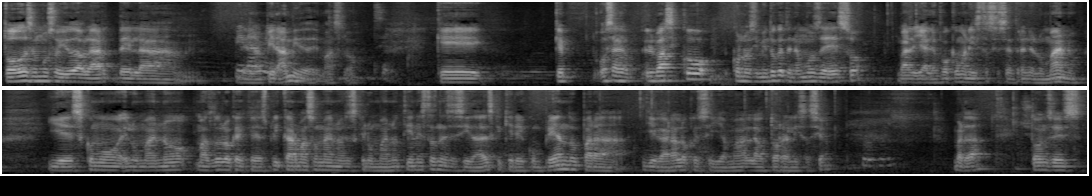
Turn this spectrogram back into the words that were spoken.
Todos hemos oído hablar de la pirámide de, la pirámide de Maslow. Sí. Que, que, o sea, el básico conocimiento que tenemos de eso, vale, ya el enfoque humanista se centra en el humano. Y es como el humano, más lo que quiere explicar más o menos, es que el humano tiene estas necesidades que quiere ir cumpliendo para llegar a lo que se llama la autorrealización. ¿Verdad? Entonces,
